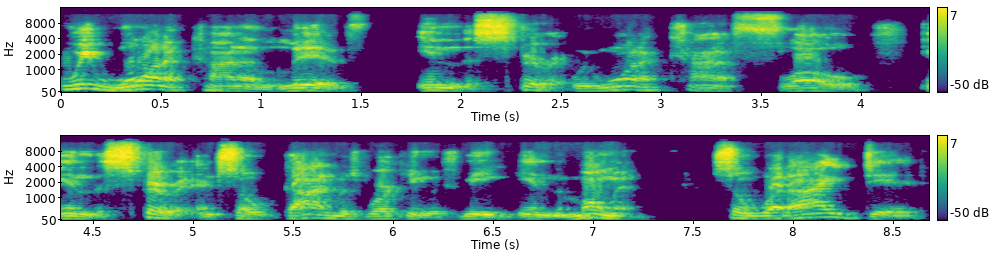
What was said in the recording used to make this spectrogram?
we want to kind of live in the spirit. We want to kind of flow in the spirit. And so God was working with me in the moment. So what I did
